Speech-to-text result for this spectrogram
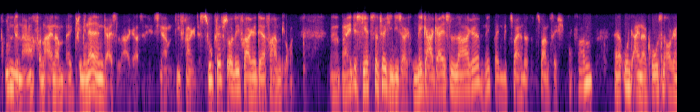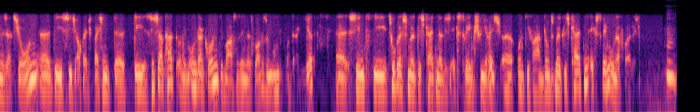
Grunde nach von einer äh, kriminellen Geisellage. Also Sie haben die Frage des Zugriffs oder die Frage der Verhandlungen. Äh, beides jetzt natürlich in dieser Mega-Geisellage mit 220 Opfern und einer großen Organisation, äh, die sich auch entsprechend äh, gesichert hat und im Untergrund, im wahrsten Sinne des Wortes, im Untergrund agiert, sind die Zugriffsmöglichkeiten natürlich extrem schwierig und die Verhandlungsmöglichkeiten extrem unerfreulich. Hm.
